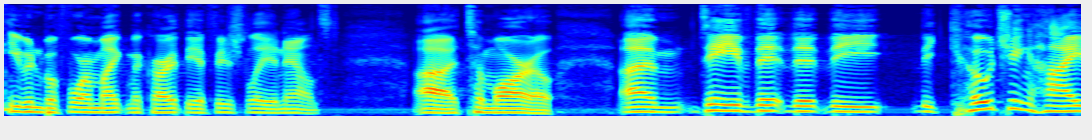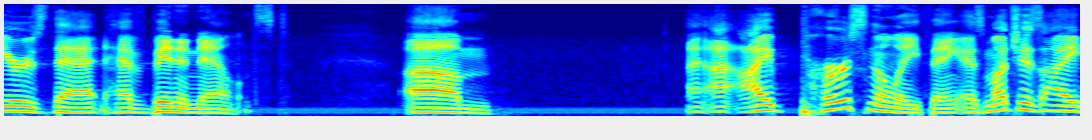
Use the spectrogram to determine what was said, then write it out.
even before Mike McCarthy officially announced uh, tomorrow. Um, Dave, the, the the the coaching hires that have been announced, um, I, I personally think, as much as I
